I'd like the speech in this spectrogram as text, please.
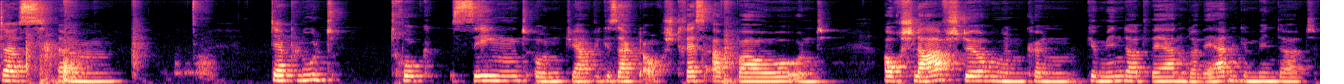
dass ähm, der Blutdruck sinkt und ja, wie gesagt, auch Stressabbau und auch Schlafstörungen können gemindert werden oder werden gemindert.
